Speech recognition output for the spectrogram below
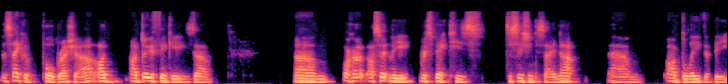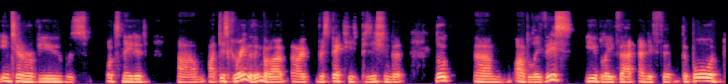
the sake of Paul Brasher, I I do think he's um, um like I, I certainly respect his decision to say no. Um, I believe that the internal review was what's needed. Um, I disagree with him, but I, I respect his position that look, um, I believe this, you believe that, and if the the board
